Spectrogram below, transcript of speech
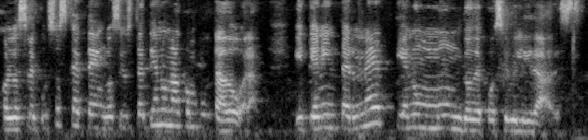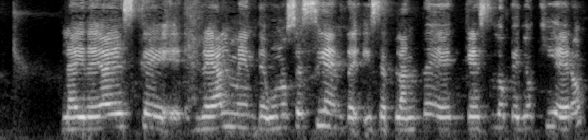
Con los recursos que tengo, si usted tiene una computadora y tiene internet, tiene un mundo de posibilidades. La idea es que realmente uno se siente y se plantee qué es lo que yo quiero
